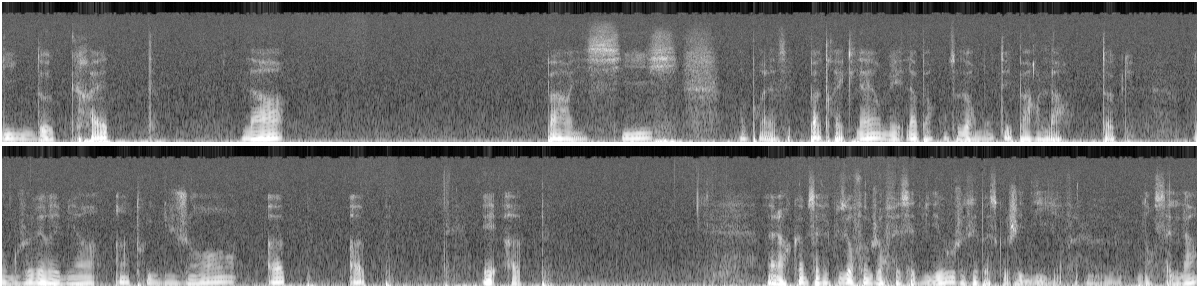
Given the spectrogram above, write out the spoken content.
ligne de crête. Là. Par ici. Après là, c'est pas très clair. Mais là, par contre, ça doit remonter par là. Toc. Donc je verrai bien un truc du genre. Hop, hop. Et hop. Alors comme ça fait plusieurs fois que je refais cette vidéo, je sais pas ce que j'ai dit dans celle-là.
